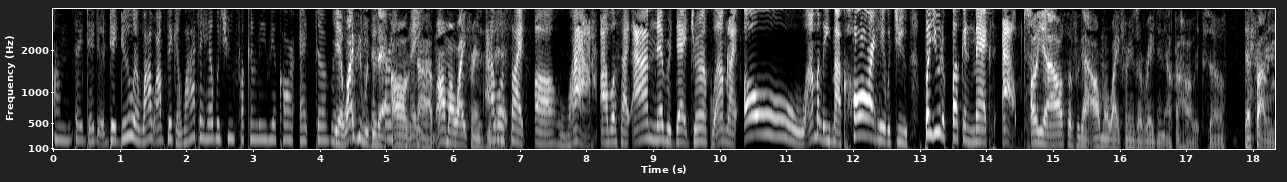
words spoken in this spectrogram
um, they, they do, they do. And why, I'm thinking, why the hell would you fucking leave your car at the Yeah, white people do that all place? the time. All my white friends do I that. was like, uh, why? I was like, I'm never that drunk where I'm like, oh, I'm gonna leave my car here with you for you to fucking max out. oh yeah, I also forgot all my white friends are raging alcoholics, so That's probably,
